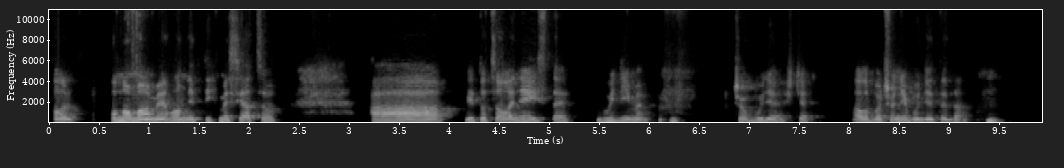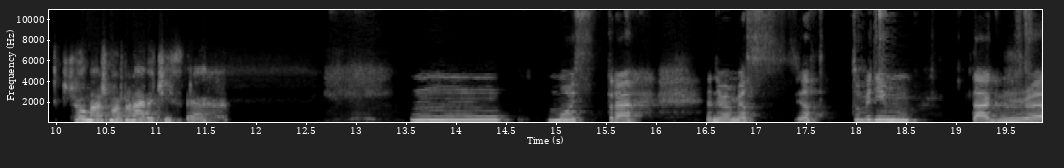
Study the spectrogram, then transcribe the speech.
ale plno máme, hlavne v tých mesiacoch. A je to celé neisté. Uvidíme, čo bude ešte, alebo čo nebude teda. Z čoho máš možno najväčší strach? Mm, môj strach, ja neviem, ja, ja to vidím tak, že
